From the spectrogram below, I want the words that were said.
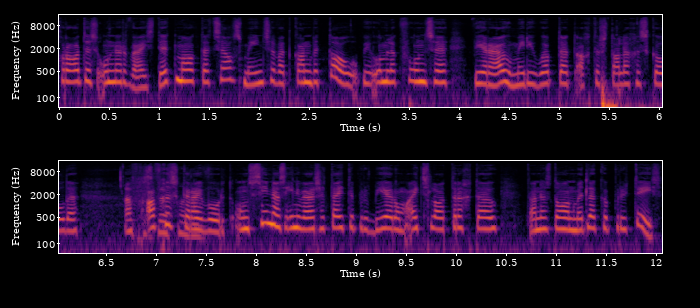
gratis onderwys. Dit maak dat selfs mense wat kan betaal op die oomblik fondse weerhou met die hoop dat agterstallige skulde afgeskryf word. Ons sien as universiteite probeer om uitslae terug te hou, dan is daar onmiddellike protes.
